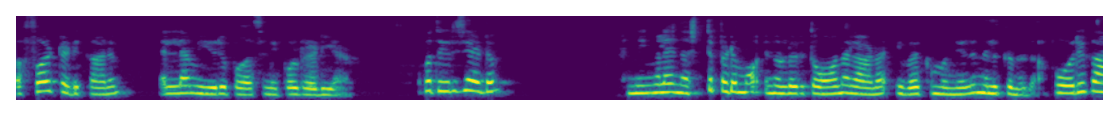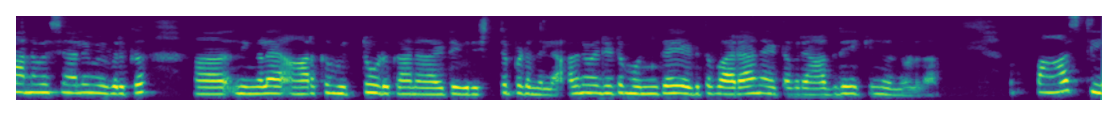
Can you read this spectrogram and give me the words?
എഫേർട്ട് എടുക്കാനും എല്ലാം ഈ ഒരു പേഴ്സൺ ഇപ്പോൾ റെഡിയാണ് അപ്പോൾ തീർച്ചയായിട്ടും നിങ്ങളെ നഷ്ടപ്പെടുമോ എന്നുള്ളൊരു തോന്നലാണ് ഇവർക്ക് മുന്നിൽ നിൽക്കുന്നത്. അപ്പോൾ ഒരു കാരണവശാലും ഇവർക്ക് നിങ്ങളെ ആർക്കും വിട്ടുകൊടുക്കാനായിട്ട് ഇവർ ഇഷ്ടപ്പെടുന്നില്ല. അതിനു വേണ്ടിയിട്ട് മുൻകൈ എടുത്ത് വരാനായിട്ട് അവർ ആഗ്രഹിക്കുന്നു എന്നുള്ളതാണ്. പാസ്റ്റിൽ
